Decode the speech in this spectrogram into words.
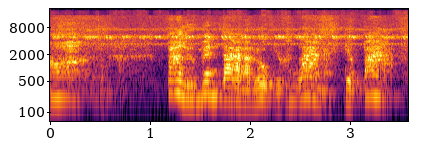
อ๋อ ป้า ลืมแว่นตาละลูกอยู่ข้างล่างอะ เดี๋ยวป้ากา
